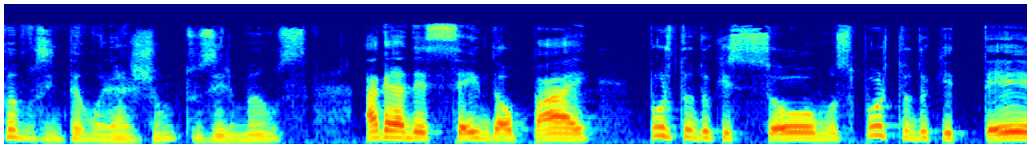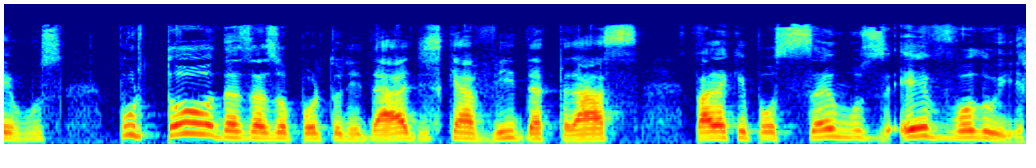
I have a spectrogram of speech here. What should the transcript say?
Vamos então orar juntos, irmãos, agradecendo ao Pai por tudo que somos, por tudo que temos, por todas as oportunidades que a vida traz para que possamos evoluir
